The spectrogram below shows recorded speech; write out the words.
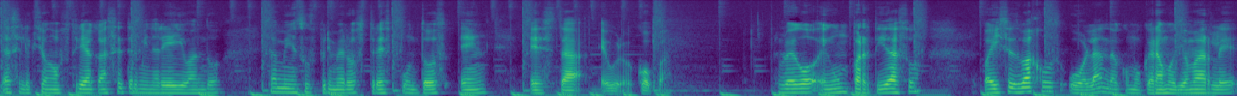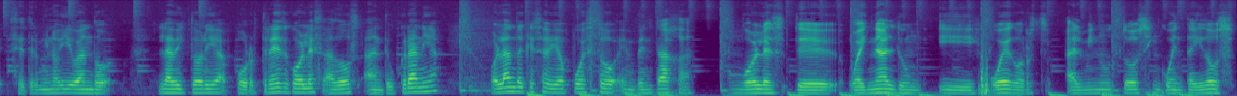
la selección austríaca se terminaría llevando también sus primeros tres puntos en esta Eurocopa. Luego en un partidazo, Países Bajos o Holanda, como queramos llamarle, se terminó llevando la victoria por tres goles a dos ante Ucrania. Holanda que se había puesto en ventaja con goles de Wijnaldum y Weghorst al minuto 52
